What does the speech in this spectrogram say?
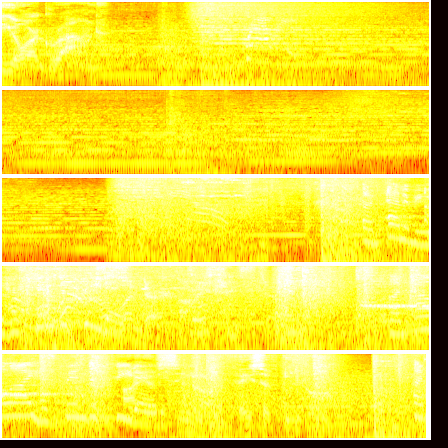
Stand your ground. Rally! An enemy has been defeated. Splendor. An ally has been defeated. I have seen the face of evil. An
